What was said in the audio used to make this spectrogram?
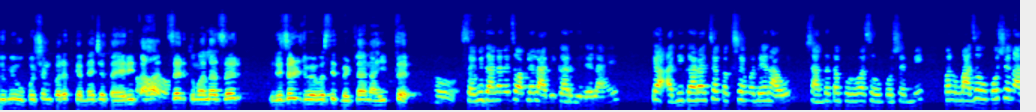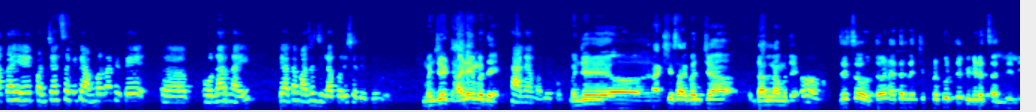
तुम्ही उपोषण परत करण्याच्या तयारीत हो. आहात. जर तुम्हाला जर रिझल्ट व्यवस्थित भेटला नाही तर. हो. संविधानाने जो आपल्याला अधिकार दिलेला आहे त्या अधिकाराच्या कक्षेमध्ये राहून शांततापूर्व असं उपोषण मी पण माझं उपोषण आता हे पंचायत समिती अंबरनाथ येथे होणार नाही. ते आता माझं जिल्हा परिषद येथे होईल. म्हणजे ठाण्यामध्ये. ठाण्यामध्ये हो. म्हणजे राक्षी साहेबांच्या दालनामध्ये. हो. गरजेचं होतं नाहीतर त्यांची प्रकृती बिघडत चाललेली.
